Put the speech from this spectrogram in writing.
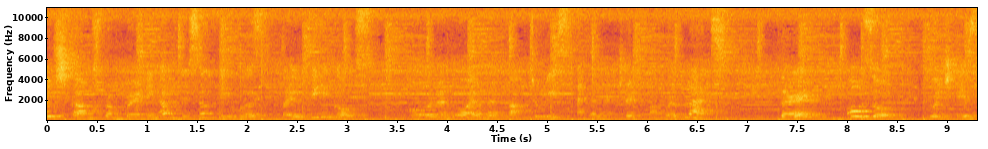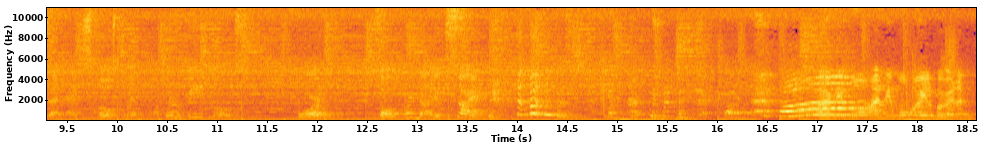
which comes from burning of diesel fuels by vehicles, coal and oil by factories and electric power plants. Third, ozone, which is an exhaust by motor vehicles. Fourth, sulfur dioxide. Ani mo, ani mo oil, baganan.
